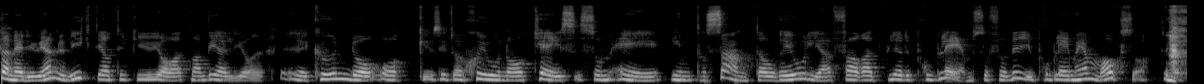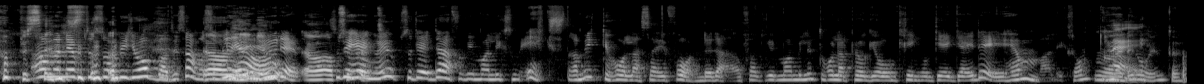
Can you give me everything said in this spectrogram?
Sen är det ju ännu viktigare tycker ju jag att man väljer eh, kunder och situationer och case som är intressanta och roliga för att blir det problem så får vi ju problem hemma också. Precis. Ja men eftersom vi jobbar tillsammans Ja, så blir det det är ju ju- det. ja, så det hänger ihop. Så det, därför vill man liksom extra mycket hålla sig ifrån det där. För att man vill inte hålla på och gå omkring och gegga i det hemma liksom. Nej, Nej. det går ju inte.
